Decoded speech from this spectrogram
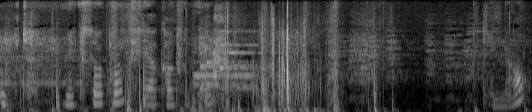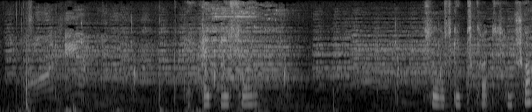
Und nächster Account, der Account von Ash. Genau. Ereignisse. So, was gibt's gerade im Shop?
